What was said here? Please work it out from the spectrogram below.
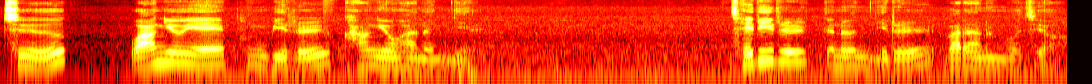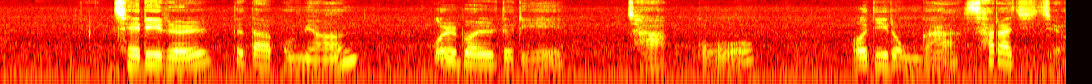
즉 왕유의 분비를 강요하는 일, 제리를 뜨는 일을 말하는 거죠. 제리를 뜨다 보면 꿀벌들이 자꾸 어디론가 사라지죠.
